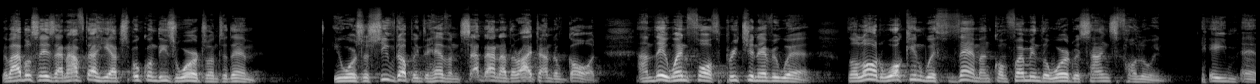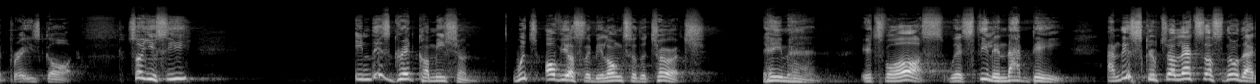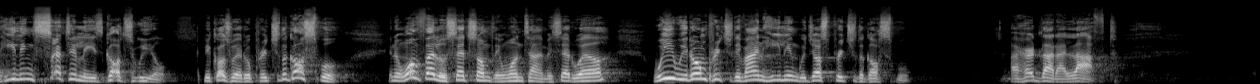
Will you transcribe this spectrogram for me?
The Bible says, And after he had spoken these words unto them, he was received up into heaven, sat down at the right hand of God, and they went forth preaching everywhere. The Lord walking with them and confirming the word with signs following. Amen. Praise God. So you see, in this great commission, which obviously belongs to the church, amen, it's for us. We're still in that day. And this scripture lets us know that healing certainly is God's will because we're to preach the gospel. You know, one fellow said something one time. He said, Well, we, we don't preach divine healing, we just preach the gospel. I heard that, I laughed.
